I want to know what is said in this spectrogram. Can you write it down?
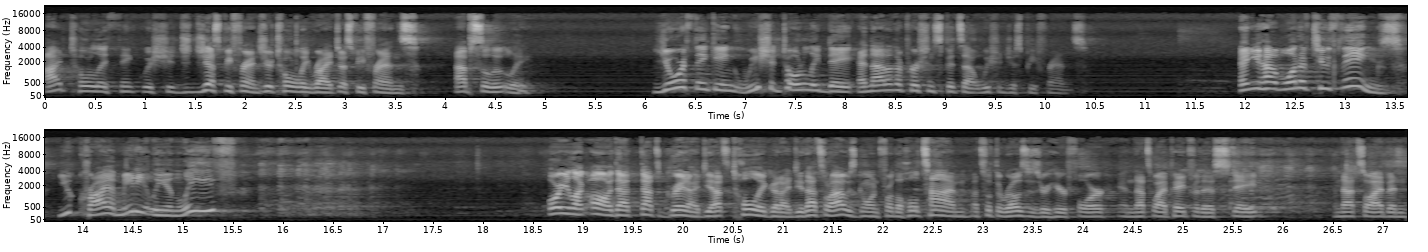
I totally think we should just be friends. You're totally right, just be friends. Absolutely. You're thinking we should totally date, and that other person spits out, we should just be friends. And you have one of two things you cry immediately and leave. Or you're like, oh, that, that's a great idea. That's totally a good idea. That's what I was going for the whole time. That's what the roses are here for, and that's why I paid for this date. And that's why I've been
